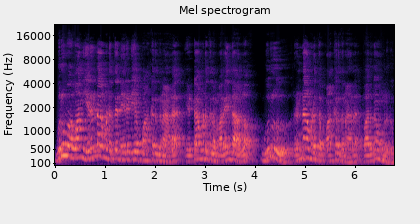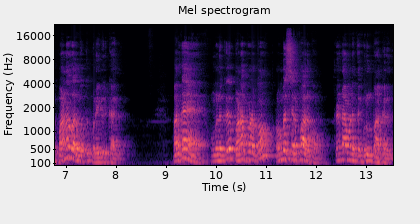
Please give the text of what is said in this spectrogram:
குரு பகவான் இரண்டாம் இடத்தை நேரடியாக பார்க்கறதுனால எட்டாம் இடத்துல மறைந்தாலும் குரு ரெண்டாம் இடத்தை பார்க்கறதுனால பாருங்க உங்களுக்கு பண வரவுக்கு குறைவு இருக்காது. பாருங்க உங்களுக்கு பணப்புழக்கம் ரொம்ப சிறப்பாக இருக்கும். ரெண்டாம் இடத்தை குரு பார்க்கறது.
